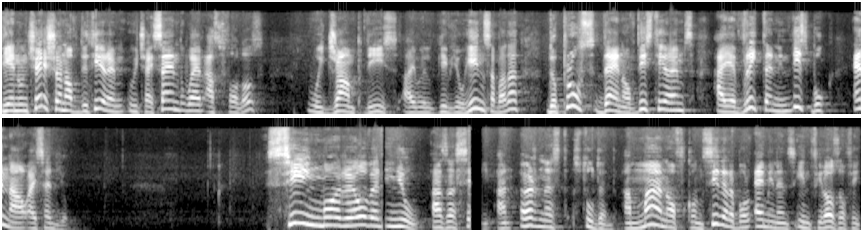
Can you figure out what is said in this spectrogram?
The enunciation of the theorem which I sent were as follows. We jump these, I will give you hints about that. The proofs then of these theorems I have written in this book and now I send you. Seeing moreover in you, as I say, an earnest student, a man of considerable eminence in philosophy,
